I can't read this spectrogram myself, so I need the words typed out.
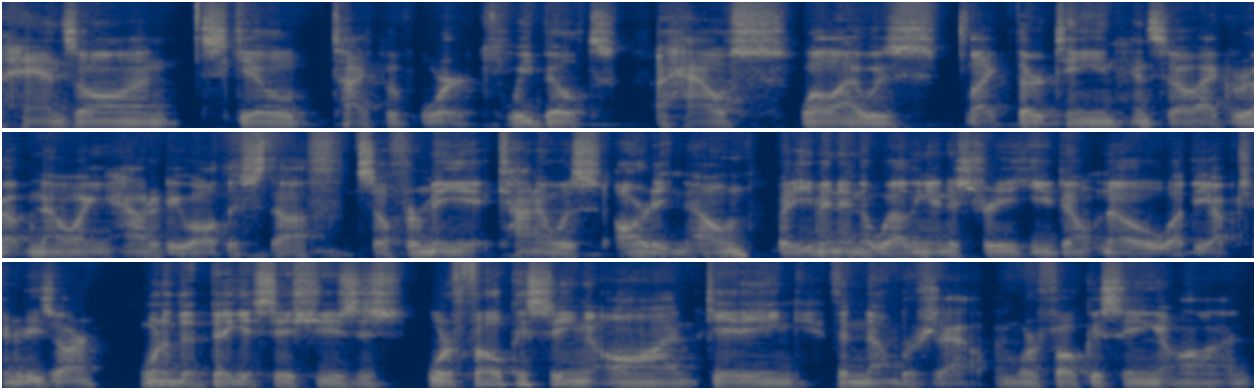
hands on, skilled type of work. We built a house while I was like 13. And so I grew up knowing how to do all this stuff. So for me, it kind of was already known. But even in the welding industry, you don't know what the opportunities are one of the biggest issues is we're focusing on getting the numbers out and we're focusing on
